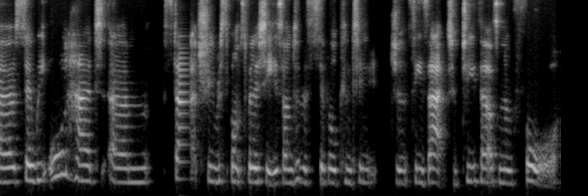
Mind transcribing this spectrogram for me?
Uh, so we all had um, statutory responsibilities under the Civil Contingencies Act of 2004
